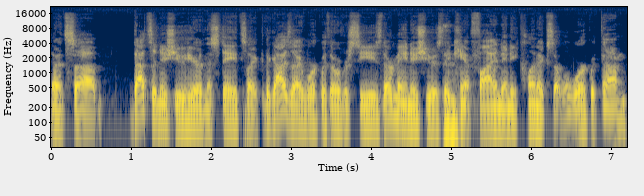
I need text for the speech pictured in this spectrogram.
that's. uh that's an issue here in the states. Like the guys I work with overseas, their main issue is they Mhm. can't find any clinics that will work with them.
